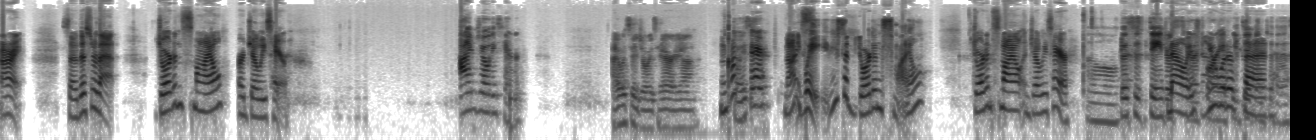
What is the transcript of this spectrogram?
All right. So this or that. Jordan's smile or Joey's hair. I'm Joey's hair. I would say Joey's hair, yeah. Okay. Joey's hair. Nice. Wait, you said Jordan smile? Jordan's smile and Joey's hair. Oh, this is dangerous. Now, if you would have said-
